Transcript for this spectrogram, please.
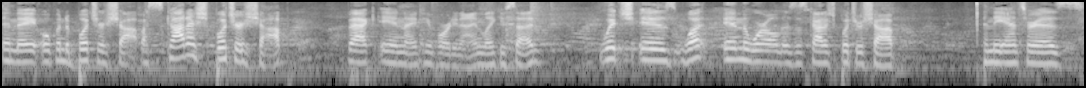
and they opened a butcher shop, a Scottish butcher shop, back in 1949, like you said. Which is what in the world is a Scottish butcher shop? And the answer is,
